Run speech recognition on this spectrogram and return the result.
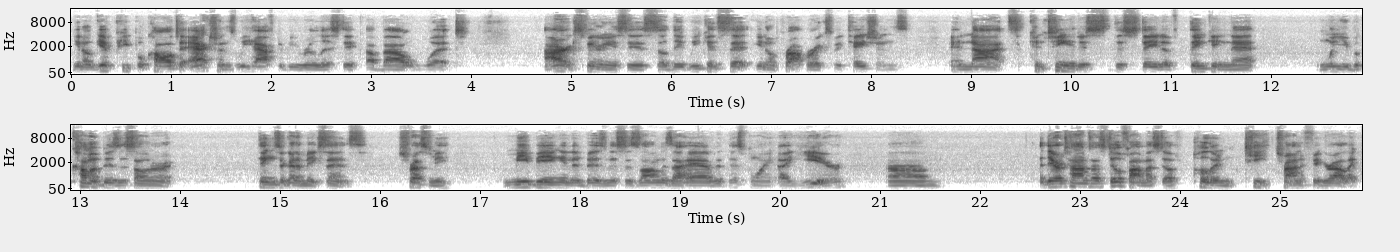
you know give people call to actions we have to be realistic about what our experience is so that we can set you know proper expectations and not continue this this state of thinking that when you become a business owner things are going to make sense. Trust me me being in the business as long as i have at this point a year um, there are times i still find myself pulling teeth trying to figure out like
